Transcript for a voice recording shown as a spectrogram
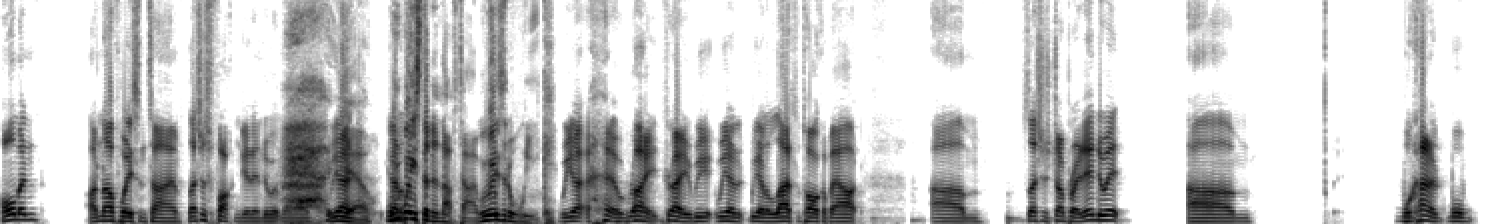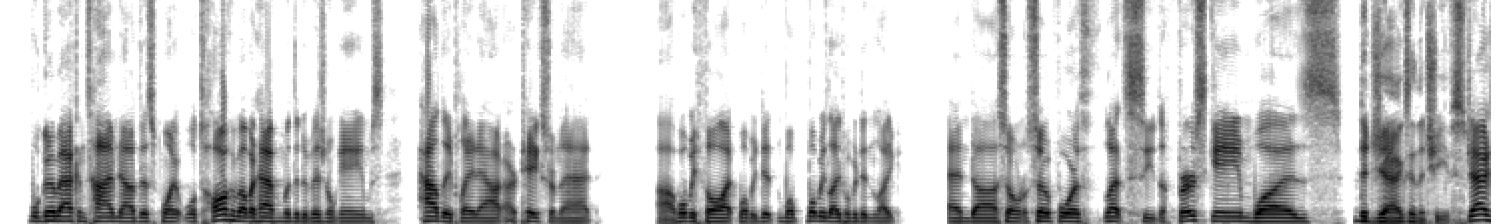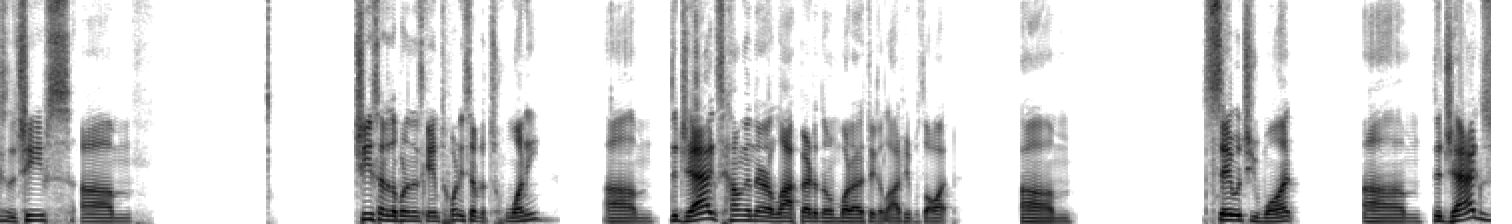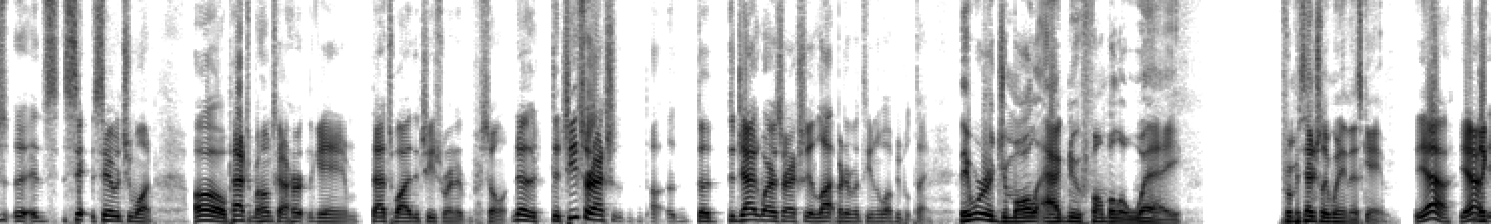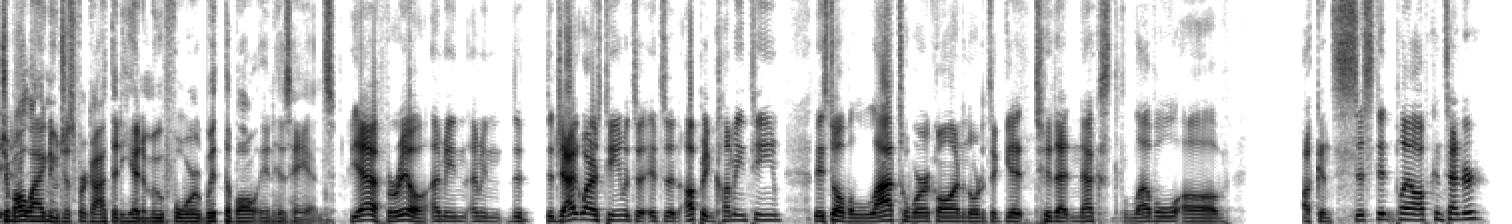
Holman, enough wasting time. Let's just fucking get into it, man. We got, yeah, we gotta- wasted enough time. We wasted a week. we got right, right. We we got we got a lot to talk about. Um, so let's just jump right into it. Um, we'll kind of we'll we'll go back in time now. At this point, we'll talk about what happened with the divisional games, how they played out, our takes from that, uh, what we thought, what we did, what what we liked, what we didn't like, and uh, so on and so forth. Let's see. The first game was The Jags and the Chiefs. Jags and the Chiefs. Um, Chiefs ended up winning this game twenty-seven to twenty. Um, the Jags hung in there a lot better than what I think a lot of people thought. Um, say what you want. Um, the Jags, uh, it's, say, say what you want. Oh, Patrick Mahomes got hurt in the game. That's why the Chiefs were in it for so long. No, the, the Chiefs are actually uh, the the Jaguars are actually a lot better of a team than what people think. They were a Jamal Agnew fumble away from potentially winning this game. Yeah, yeah, like Jamal Agnew just forgot that he had to move forward with the ball in his hands. Yeah, for real. I mean, I mean the the Jaguars team. It's a it's an up and coming team. They still have a lot to work on in order to get to that next level of a consistent playoff contender.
